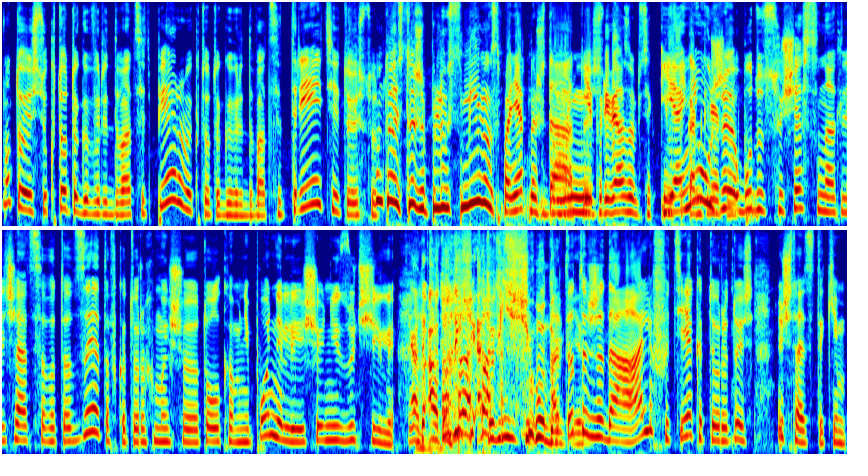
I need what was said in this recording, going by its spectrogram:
Ну, то есть кто-то говорит 21, кто-то говорит 23, то есть тут... Ну, то есть тоже плюс-минус, понятно, что да, мы не есть... привязываемся к каким-то И они конкретным... уже будут существенно отличаться вот от зетов, которых мы еще толком не поняли, еще не изучили. А, а, тут, еще, а тут еще другие. А тут уже, да, альфы, те, которые, то есть, ну, считается таким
